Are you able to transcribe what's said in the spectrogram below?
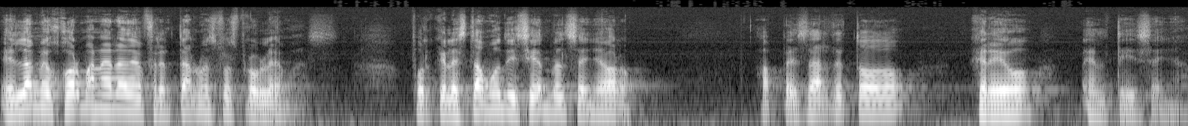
Es la mejor manera de enfrentar nuestros problemas. Porque le estamos diciendo al Señor, a pesar de todo, creo en ti, Señor.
